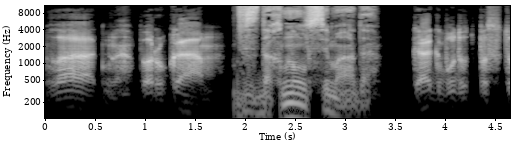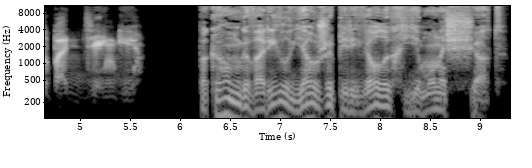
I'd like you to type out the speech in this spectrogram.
«Ладно, по рукам», — вздохнул Симада. «Как будут поступать деньги?» Пока он говорил, я уже перевел их ему на счет.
